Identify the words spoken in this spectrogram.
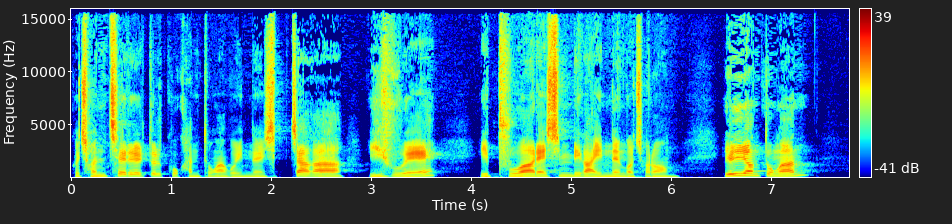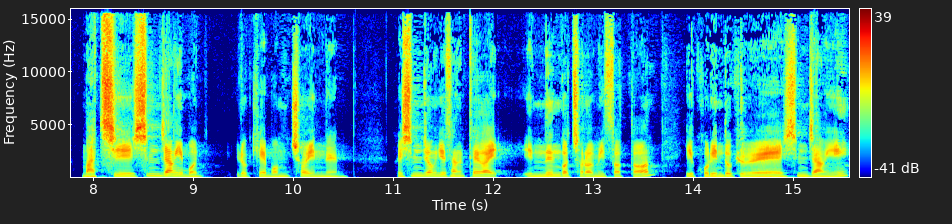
그 전체를 뚫고 관통하고 있는 십자가 이후에 이 부활의 신비가 있는 것처럼 1년 동안 마치 심장이 이렇게 멈춰 있는 그 심정지 상태가 있는 것처럼 있었던 이 고린도 교회의 심장이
